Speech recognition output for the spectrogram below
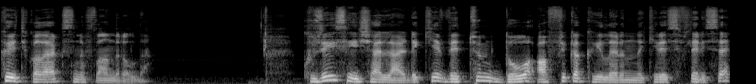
kritik olarak sınıflandırıldı. Kuzey Seyşeller'deki ve tüm Doğu Afrika kıyılarındaki resifler ise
